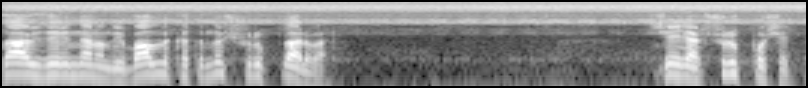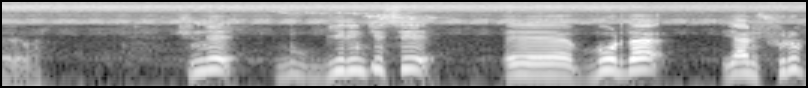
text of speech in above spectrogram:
daha üzerinden alıyor. Ballı katında şuruplar var. Şeyler şurup poşetleri var. Şimdi birincisi e, burada yani şurup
